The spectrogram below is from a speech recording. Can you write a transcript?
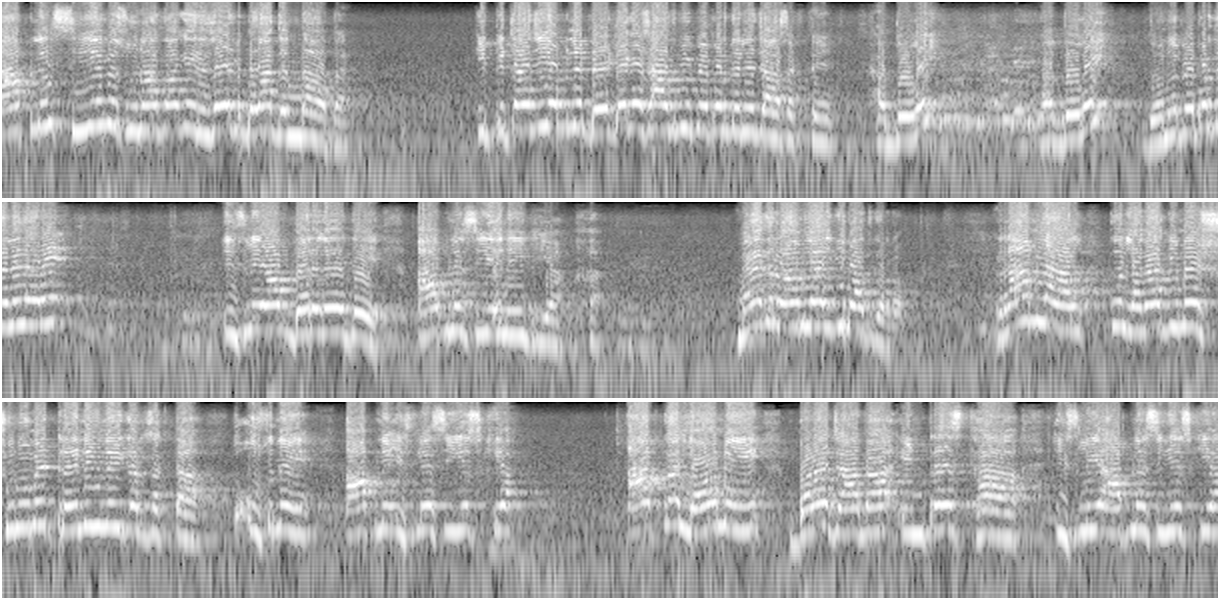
आपने सीए में सुना था कि रिज़ल्ट बड़ा गंदा आता है, कि पिताजी अपने बेटे के साथ भी पेपर देने जा सकते हैं। हद हो गई, हद हो गई, दोनों पेपर देने जा रहे हैं। इसलिए आप डर गए थे, आपने सीए नहीं किया। मैं तो रामलाल की बात कर रहा हूँ। रामलाल को लगा कि मैं शुरू में ट्रेनिंग नहीं कर सकता तो उसने, आपने इसलिए सीएस किया। आपका लॉ में बड़ा ज़्यादा इंटरेस्ट था, इसलिए आपने सीएस किया।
